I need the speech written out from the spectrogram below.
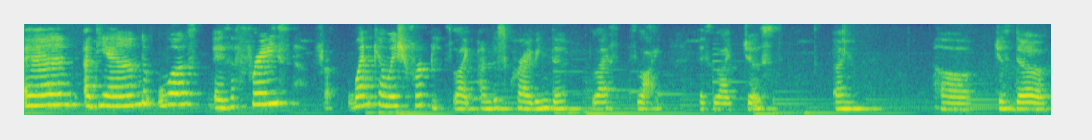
And at the end was is a phrase one can wish for peace. Like I'm describing the last slide. It's like just um uh just the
